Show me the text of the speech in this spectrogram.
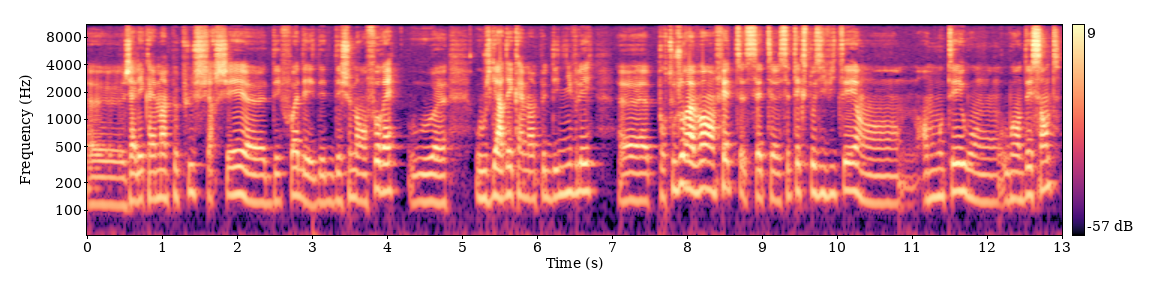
euh, j'allais quand même un peu plus chercher euh, des fois des, des- chemins en forêt où, euh, où je gardais quand même un peu de dénivelé pour toujours avoir en fait cette, cette explosivité en, montée ou en, ou en descente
